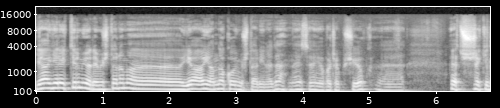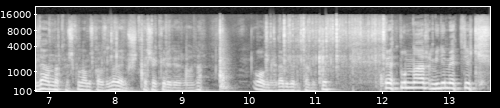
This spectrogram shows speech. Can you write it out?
Yağ gerektirmiyor demişler ama e, yağı yanına koymuşlar yine de. Neyse yapacak bir şey yok. E, evet şu şekilde anlatmış. Kılavuz kavzunda vermiş. Teşekkür ediyoruz orada. Olmayabilir tabii ki. Evet bunlar milimetrik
